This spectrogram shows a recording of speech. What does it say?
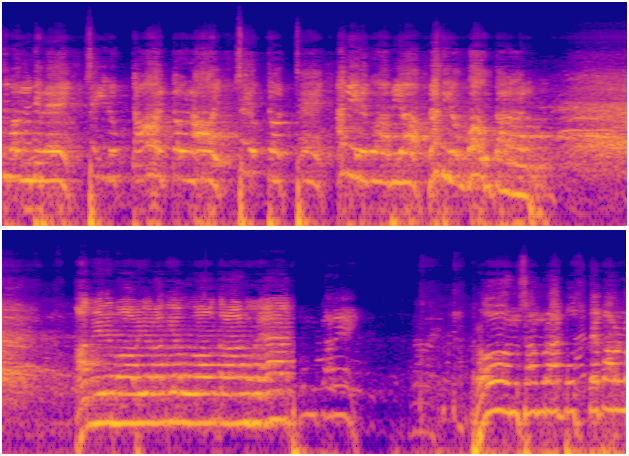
জীবন দিবে সেই লোকটা আর কেউ নয়। সেই লোকটা হচ্ছে আমির মুয়াবিয়া রাদিয়াল্লাহু তাআলা আমির রাদিয়াল্লাহু তাআলা আনহু এক হুঙ্কারে রোম সম্রাট বুঝতে পারল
